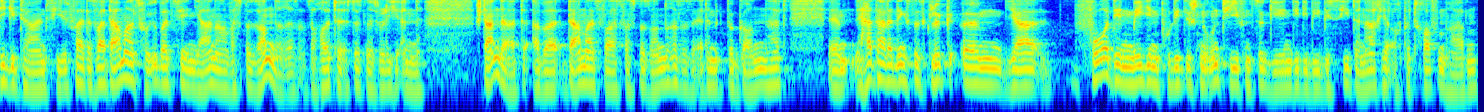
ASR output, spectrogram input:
digitalen Vielfalt. Das war damals vor über zehn Jahren noch was Besonderes. Also heute ist es natürlich ein Standard, aber damals war es was Besonderes, dass er damit begonnen hat. Ähm, er hatte allerdings das Glück, ähm, ja, vor den medienpolitischen Untiefen zu gehen, die die BBC danach ja auch betroffen haben,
